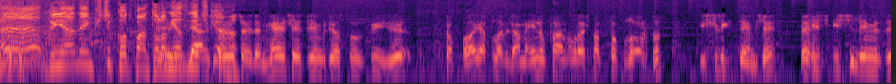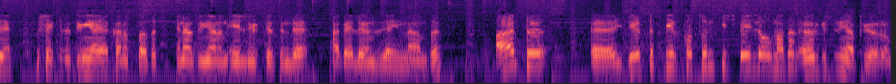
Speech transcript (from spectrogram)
He, dünyanın en küçük kot pantolonu Ee, yazınca yani çıkıyor mu? söyleyeyim. Her şeyciğin biliyorsunuz büyüğü çok kolay yapılabilir. Ama en ufağına uğraşmak çok zordur. İşçilik isteyen bir şey. Ve iş, işçiliğimizi bu şekilde dünyaya kanıtladık. Genel dünyanın 50 ülkesinde haberlerimiz yayınlandı. Artı e, yırtık bir kotun hiç belli olmadan örgüsünü yapıyorum.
